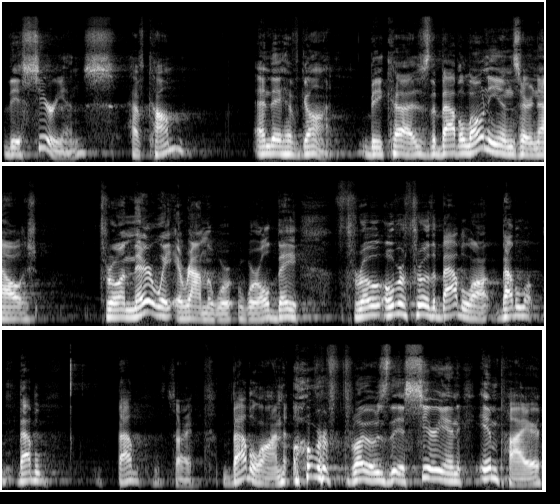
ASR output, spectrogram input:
the Assyrians have come and they have gone because the Babylonians are now throwing their weight around the wor- world. They throw, overthrow the Babylon, Babylon, Babylon, Bab, sorry, Babylon overthrows the Assyrian Empire,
